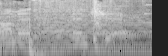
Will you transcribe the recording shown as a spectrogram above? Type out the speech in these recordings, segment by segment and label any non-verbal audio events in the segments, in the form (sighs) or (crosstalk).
comment, and share.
